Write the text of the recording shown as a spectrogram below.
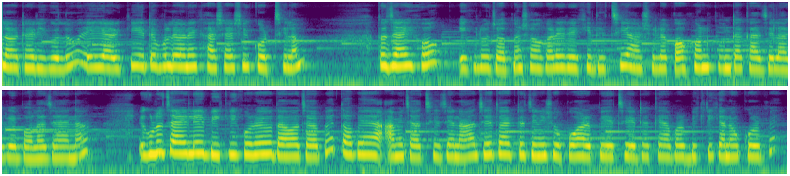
লটারিগুলো। এই আর কি, এটা বলে অনেক হাসাহাসি করছিলাম। তো যাই হোক, এগুলো যত্ন সহকারে রেখে দিচ্ছি। আসলে কখন কোনটা কাজে লাগে বলা যায় না। এগুলো চাইলে বিক্রি করেও দেওয়া যাবে। তবে আমি চাচ্ছি যে, না, যেহেতু একটা জিনিস উপহার পেয়েছে, এটাকে আবার বিক্রি কেন করবে?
